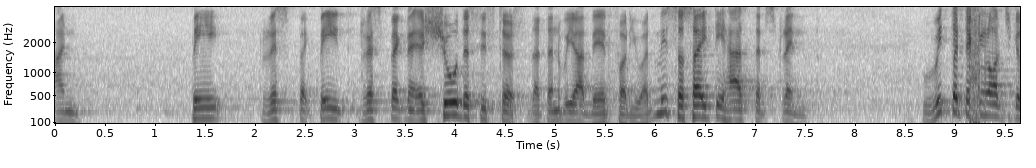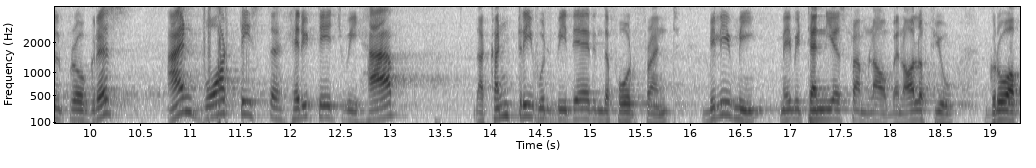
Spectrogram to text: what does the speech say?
and pay respect, pay respect and assure the sisters that then we are there for you. And this society has that strength. With the technological progress and what is the heritage we have, the country would be there in the forefront. Believe me, maybe 10 years from now, when all of you grow up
